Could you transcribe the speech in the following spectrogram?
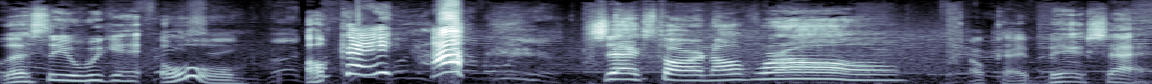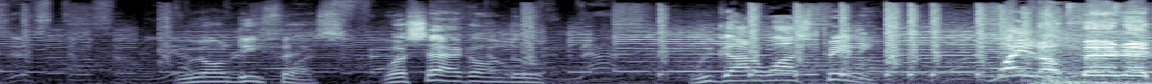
Let's see if we can. Oh, okay. Shaq starting off wrong. Okay, big Shaq. We on defense. What Shaq gonna do? We gotta watch Penny. Wait a minute,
